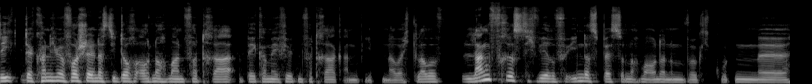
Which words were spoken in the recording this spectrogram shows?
Die, da könnte ich mir vorstellen, dass die doch auch noch mal einen Vertrag, Baker Mayfield einen Vertrag anbieten. Aber ich glaube, langfristig wäre für ihn das Beste, noch mal unter einem wirklich guten, äh,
